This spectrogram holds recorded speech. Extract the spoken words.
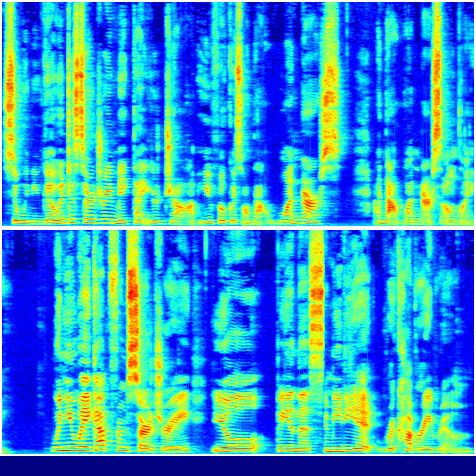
So when you go into surgery, make that your job. You focus on that one nurse and that one nurse only. When you wake up from surgery, you'll be in this immediate recovery room,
